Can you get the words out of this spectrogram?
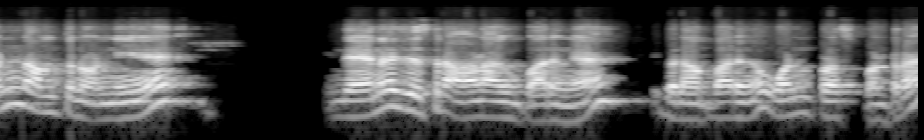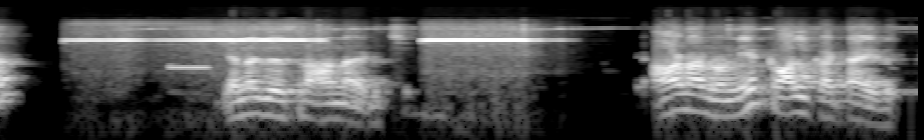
ஒன் அமுத்தினோடனே இந்த எனர்ஜிஸ்டர் ஆன் ஆகும் பாருங்க. இப்போ நான் பாருங்க ஒன் ப்ரெஸ் பண்றேன். எனர்ஜிஸ்டர் ஆன் ஆயிடுச்சு. ஆன் ஆனோடனே கால் கட் ஆயிடும்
